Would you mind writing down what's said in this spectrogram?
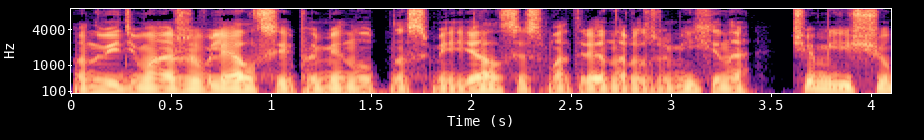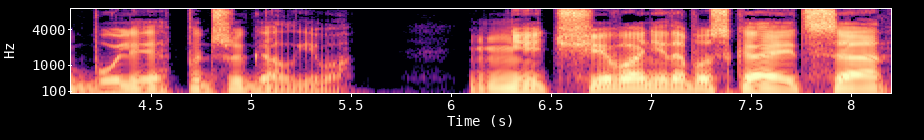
Он, видимо, оживлялся и поминутно смеялся, смотря на Разумихина, чем еще более поджигал его. «Ничего не допускается»,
